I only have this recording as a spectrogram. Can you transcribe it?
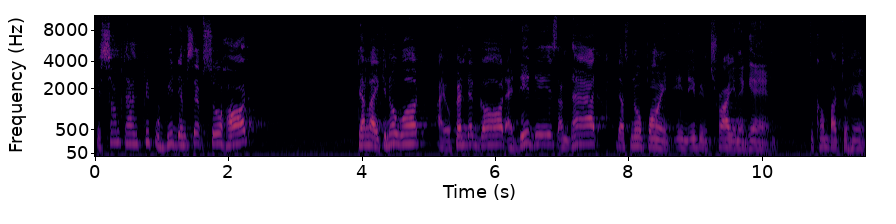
But sometimes people beat themselves so hard, they're like, you know what? I offended God, I did this and that. There's no point in even trying again to come back to Him.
